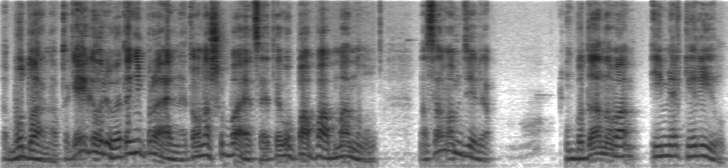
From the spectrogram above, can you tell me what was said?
Буданов. Так я и говорю, это неправильно, это он ошибается, это его папа обманул. На самом деле, у Буданова имя Кирилл,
